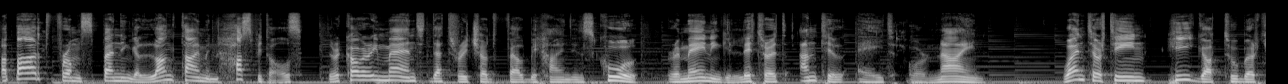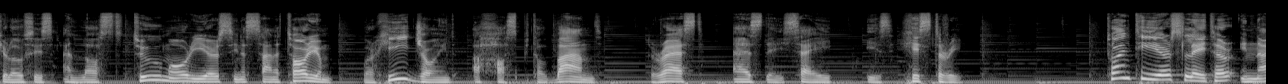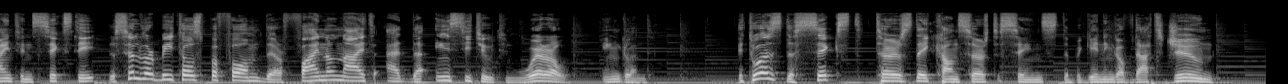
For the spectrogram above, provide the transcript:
Apart from spending a long time in hospitals, the recovery meant that Richard fell behind in school, remaining illiterate until 8 or 9. When 13, he got tuberculosis and lost two more years in a sanatorium, where he joined a hospital band. The rest, as they say, is history. Twenty years later, in 1960, the Silver Beatles performed their final night at the Institute in Wirral, England. It was the sixth Thursday concert since the beginning of that June.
